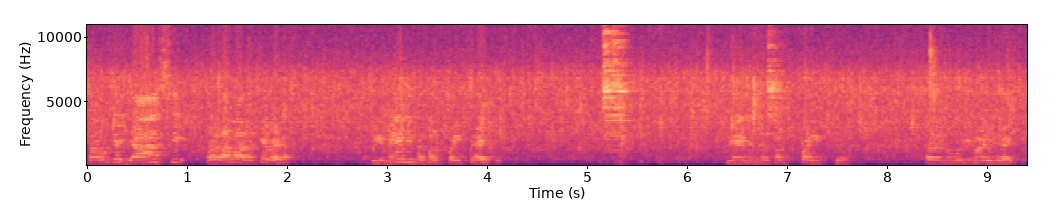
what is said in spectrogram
ಸೌದೆ ಜಾಸ್ತಿ ತಳಭಾಗಕ್ಕೆ ಬೇಡ. ಈಗ ಮೇಲಿಂದ ಸ್ವಲ್ಪ ಇಟ್ಟರೆ ಆಯಿತು. ಮೇಲಿಂದ ಸ್ವಲ್ಪ ಇಟ್ಟು ಅದನ್ನು ಉರಿ ಮಾಡಿದರೆ ಆಯಿತು.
